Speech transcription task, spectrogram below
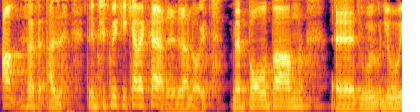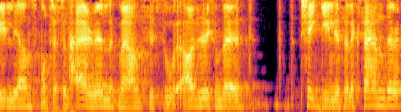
All, all, det finns mycket karaktärer i det där laget. Med Boban, eh, Lou Williams, Montrezl Harrell med hans historia. Ja, liksom det, Shea Gillius Alexander.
